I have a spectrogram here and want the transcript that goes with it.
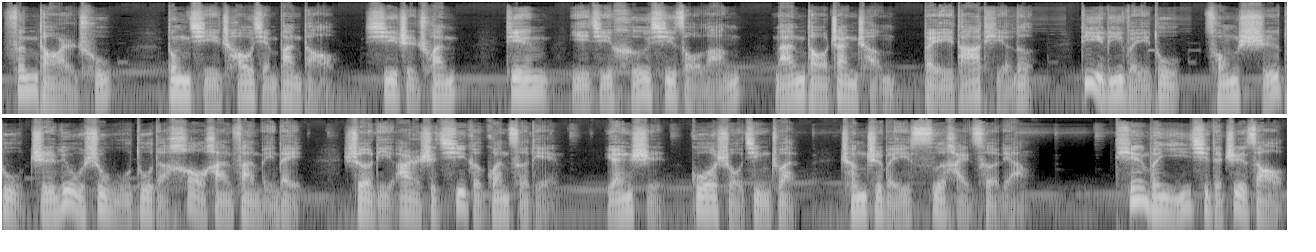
分道而出，东起朝鲜半岛，西至川滇以及河西走廊，南到占城，北达铁勒。地理纬度从十度至六十五度的浩瀚范围内，设立二十七个观测点。原始郭守敬传称之为四海测量。天文仪器的制造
